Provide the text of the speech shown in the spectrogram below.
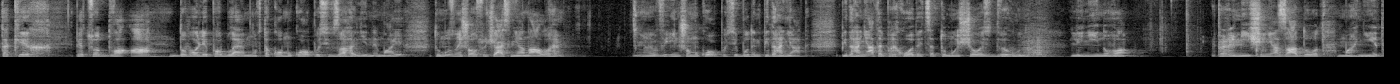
таких 502А доволі проблемно. В такому корпусі взагалі немає. Тому знайшов сучасні аналоги в іншому корпусі. Будемо підганяти. Підганяти приходиться, тому що ось двигун лінійного переміщення, ззаду от магніт.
